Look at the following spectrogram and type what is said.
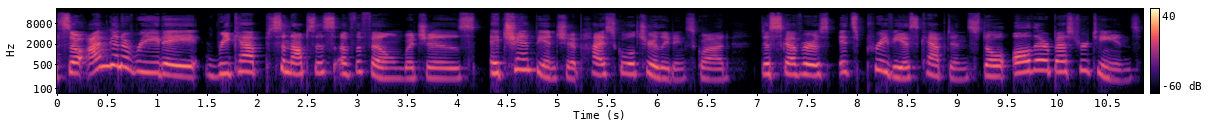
So, I'm going to read a recap synopsis of the film, which is a championship high school cheerleading squad discovers its previous captain stole all their best routines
